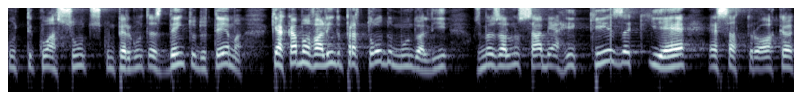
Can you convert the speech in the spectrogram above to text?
com, com assuntos, com perguntas dentro do tema, que acabam valendo para todo mundo ali. Os meus alunos sabem a riqueza que é essa troca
